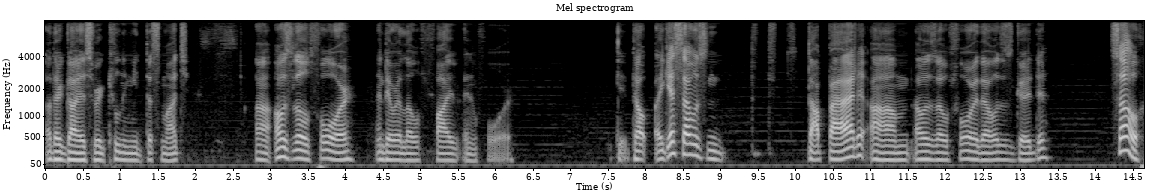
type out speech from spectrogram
other guys were killing me this much. Uh, I was level 4 and they were level 5 and 4. Okay, I guess that wasn't that bad. Um, I was level 4, that was good. So,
